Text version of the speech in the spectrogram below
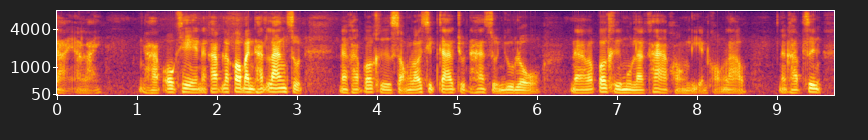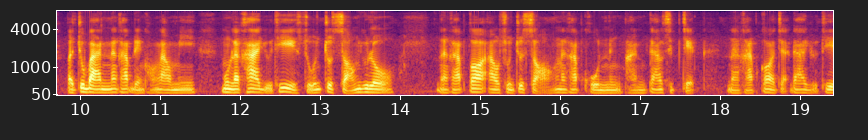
จ่ายอะไรนะครับ โอเคนะครับ แล้วก็บรรทัดล่างสุดนะครับ ก็คือ 219.50 ยูโรนะครับ ก็คือมูลค่าของเหรียญของเรานะครับ ซึ่งปัจจุบันนะครับ เหรียญของเรามีมูลค่าอยู่ที่ 0.2 ยูโรนะครับ ก็เอา 0.2 นะครับ คูณ 1,097 นะครับ ก็จะได้อยู่ที่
